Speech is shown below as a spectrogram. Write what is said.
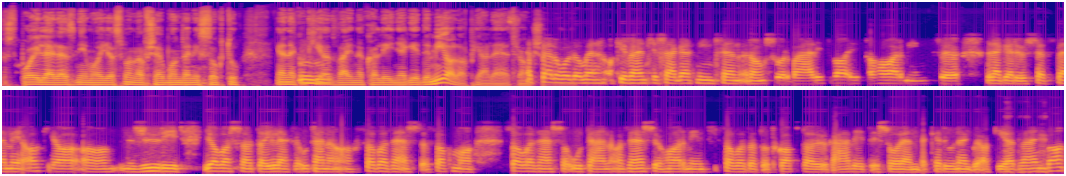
spoilerezném, hogy azt manapság mondani szoktuk, ennek a mhm. kiadványnak a lényegét, de mi alapján lehet hát rangsorolni? Feloldom a kíváncsiságát, nincsen rangsorba állítva, itt a 30 legerősebb személy, aki a, a zsűri javaslata, illetve utána a szavazás, a szakma szavazása után az első 30 szavazatot kapta, ők AVT sorrendbe kerülnek be a kiadványba,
